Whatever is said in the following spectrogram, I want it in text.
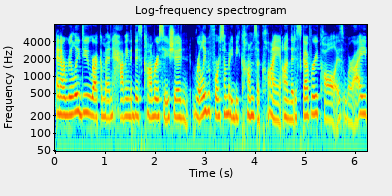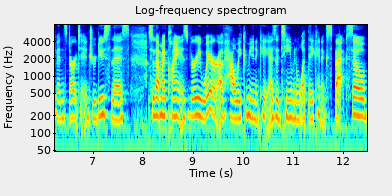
And I really do recommend having this conversation really before somebody becomes a client on the discovery call, is where I even start to introduce this so that my client is very aware of how we communicate as a team and what they can expect. So,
